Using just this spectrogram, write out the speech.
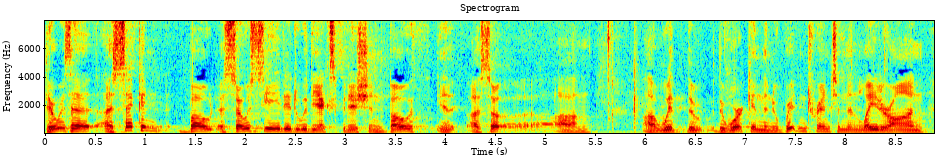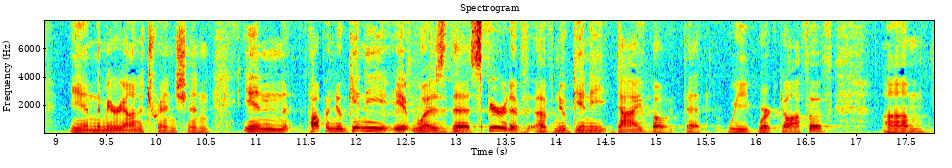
There was a, a second boat associated with the expedition, both in, uh, so, um, uh, with the, the work in the New Britain Trench and then later on in the Mariana Trench. And in Papua New Guinea, it was the Spirit of, of New Guinea dive boat that we worked off of. Um,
